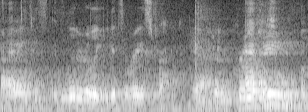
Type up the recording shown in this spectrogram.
I mean, because literally, it's a racetrack. Yeah. And Christine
